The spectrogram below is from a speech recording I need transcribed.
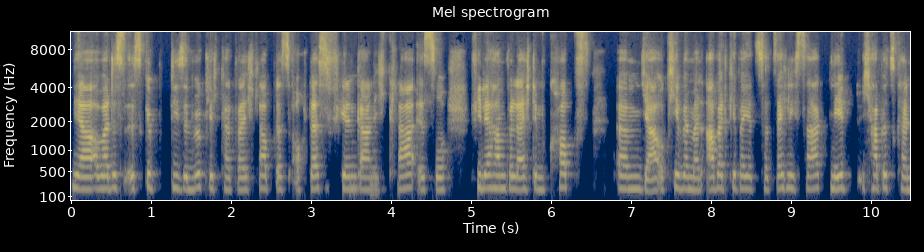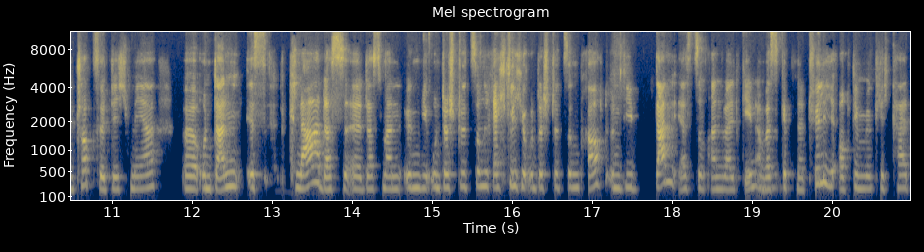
Ja, aber das, es gibt diese Möglichkeit, weil ich glaube, dass auch das vielen gar nicht klar ist. So viele haben vielleicht im Kopf, ähm, ja, okay, wenn mein Arbeitgeber jetzt tatsächlich sagt, nee, ich habe jetzt keinen Job für dich mehr, äh, und dann ist klar, dass, äh, dass man irgendwie Unterstützung, rechtliche Unterstützung braucht und die dann erst zum Anwalt gehen. Aber es gibt natürlich auch die Möglichkeit,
